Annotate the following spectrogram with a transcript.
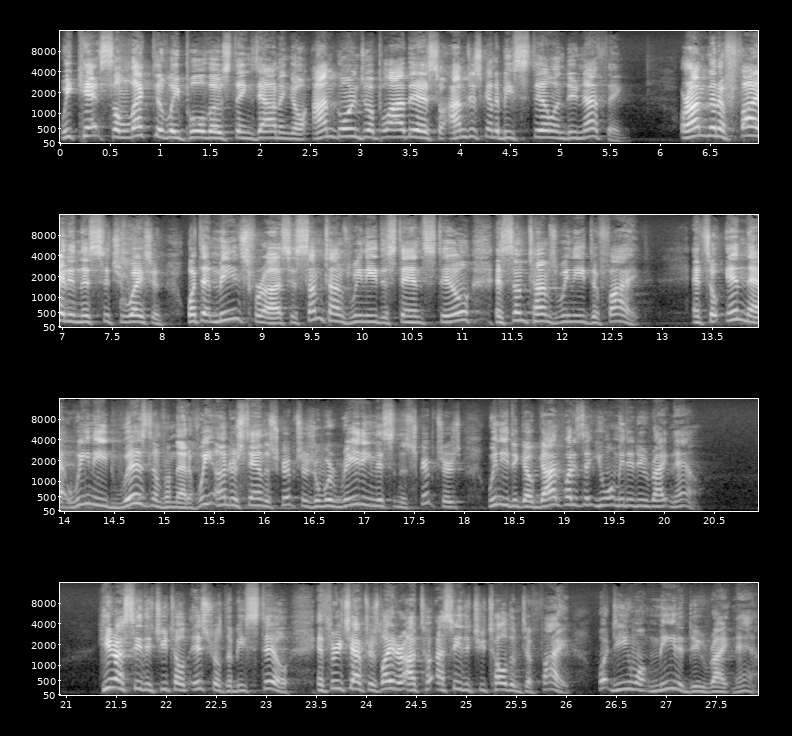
We can't selectively pull those things out and go, I'm going to apply this, so I'm just going to be still and do nothing. Or I'm going to fight in this situation. What that means for us is sometimes we need to stand still and sometimes we need to fight. And so, in that, we need wisdom from that. If we understand the scriptures or we're reading this in the scriptures, we need to go, God, what is it you want me to do right now? Here I see that you told Israel to be still. And three chapters later, I, see that you told them to fight. What do you want me to do right now?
